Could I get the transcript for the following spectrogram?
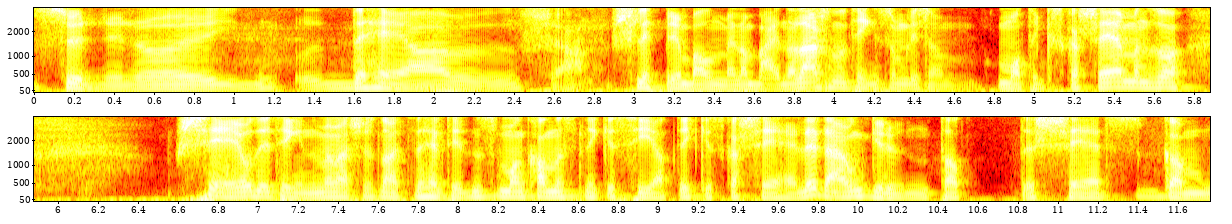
surrer, og De Hea ja, slipper inn ballen mellom beina. Det er sånne ting som liksom på en måte ikke skal skje, men så skjer jo de tingene med Manchester United hele tiden, så man kan nesten ikke si at det ikke skal skje heller. Det er jo en grunn til at det skjer gang,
